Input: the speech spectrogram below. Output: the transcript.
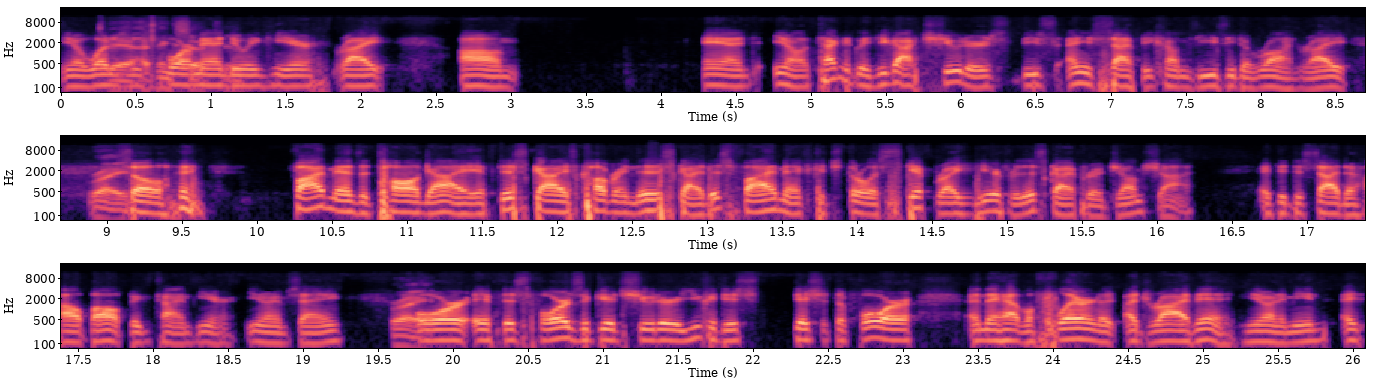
You know what is yeah, this four so man too. doing here, right? Um, and you know technically, if you got shooters, these any set becomes easy to run, right? Right. So five man's a tall guy. If this guy is covering this guy, this five man could throw a skip right here for this guy for a jump shot if they decide to help out big time here. You know what I'm saying? Right. Or if this four is a good shooter, you could just dish it to four and they have a flare and a, a drive in. You know what I mean? It,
